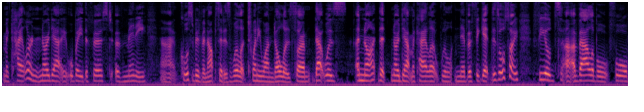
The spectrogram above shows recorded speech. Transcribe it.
Michaela, and no doubt it will be the first of many. Uh, course, a bit of an upset as well at $21. So that was a night that no doubt Michaela will never forget. There's also fields uh, available for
